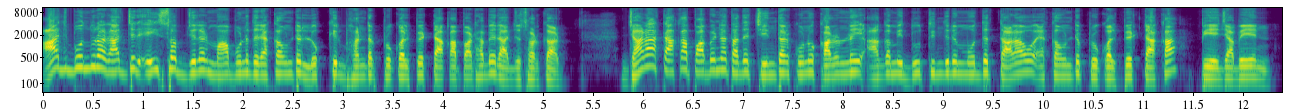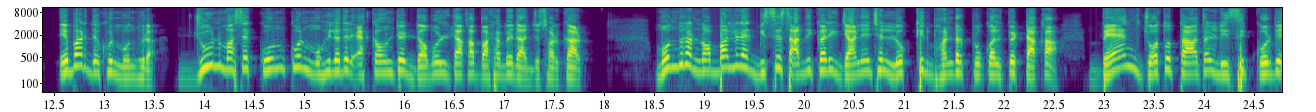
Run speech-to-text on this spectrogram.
আজ বন্ধুরা রাজ্যের এই সব জেলার মা বোনেদের অ্যাকাউন্টে লক্ষ্মীর ভাণ্ডার প্রকল্পে টাকা পাঠাবে রাজ্য সরকার। যারা টাকা পাবে না, তাদের চিন্তার কোনো কারণ নেই। আগামী দু তিন দিনের মধ্যে তারাও অ্যাকাউন্টে প্রকল্পের টাকা পেয়ে যাবেন। এবার দেখুন বন্ধুরা জুন মাসে কোন কোন মহিলাদের অ্যাকাউন্টে ডবল টাকা পাঠাবে রাজ্য সরকার? বন্ধুরা নবান্নের এক বিশেষ আধিকারিক জানিয়েছেন, লক্ষ্মীর ভাণ্ডার প্রকল্পের টাকা ব্যাংক যত তাড়াতাড়ি রিসিভ করবে,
